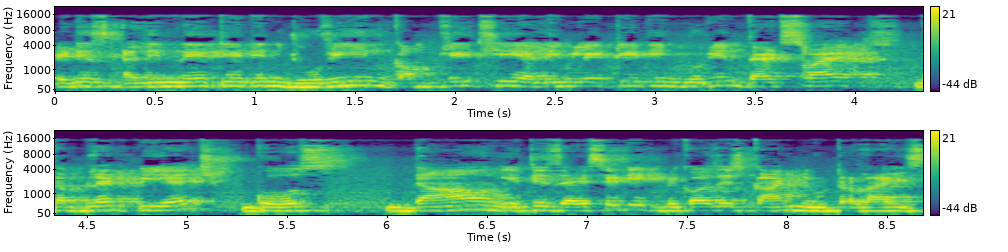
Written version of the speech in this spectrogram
It is eliminated in urine completely eliminated in urine. That's why the blood pH goes down. It is acidic because it can't neutralize.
